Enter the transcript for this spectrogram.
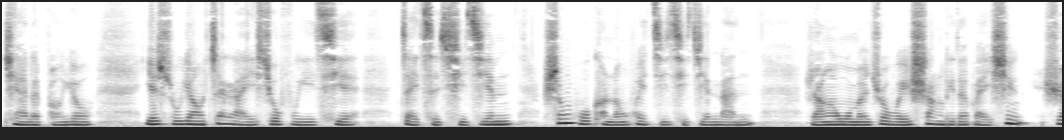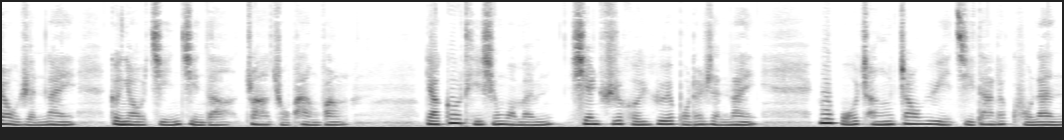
亲爱的朋友，耶稣要再来修复一切，在此期间，生活可能会极其艰难。然而，我们作为上帝的百姓，需要忍耐，更要紧紧的抓住盼望。雅各提醒我们，先知和约伯的忍耐。约伯曾遭遇极大的苦难，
